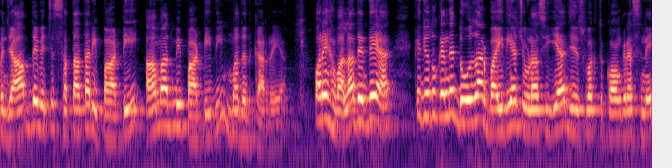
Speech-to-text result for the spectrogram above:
ਪੰਜਾਬ ਦੇ ਵਿੱਚ ਸੱਤਾਧਾਰੀ ਪਾਰਟੀ, ਆਮ ਆਦਮੀ ਪਾਰਟੀ ਦੀ ਮਦਦ ਕਰ ਰਹੇ ਆ। ਔਰ ਇਹ ਹਵਾਲਾ ਦਿੰਦੇ ਆ ਕਿ ਜਦੋਂ ਕਹਿੰਦੇ 2022 ਦੀਆਂ ਚੋਣਾਂ ਸੀਗੀਆਂ, ਜਿਸ ਵਕਤ ਕਾਂਗਰਸ ਨੇ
